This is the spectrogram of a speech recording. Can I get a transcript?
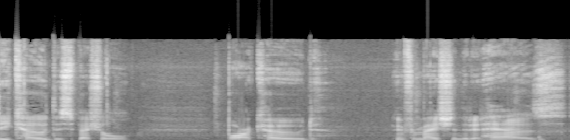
decode the special barcode information that it has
